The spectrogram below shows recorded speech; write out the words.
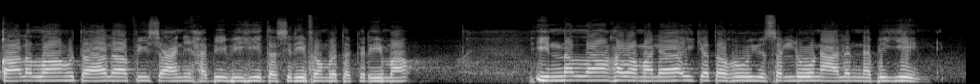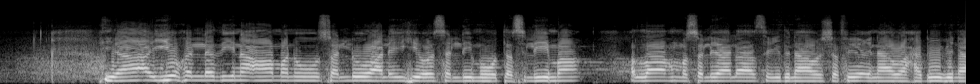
قال الله تعالى في شأن حبيبه تشريفا وتكريما إن الله وملائكته يصلون على النبي يا أيها الذين آمنوا صلوا عليه وسلموا تسليما اللهم صل على سيدنا وشفيعنا وحبيبنا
